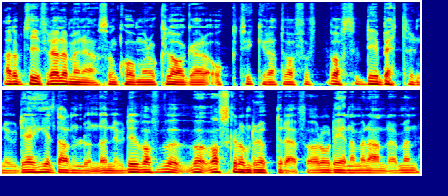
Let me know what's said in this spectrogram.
adoptivföräldrar menar jag, som kommer och klagar och tycker att varför, varför, det är bättre nu, det är helt annorlunda nu. Det, varför, varför ska de dra upp det där för? Och det ena med det andra. Men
